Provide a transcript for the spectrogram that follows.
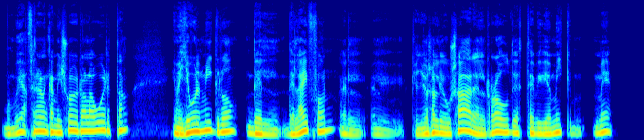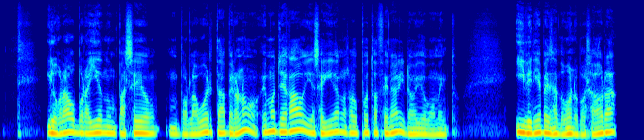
voy a hacer a mi suegro a la huerta y me llevo el micro del, iPhone, el, el, que yo solía usar, el Rode, este VideoMic Me, y lo grabo por ahí dando un paseo por la huerta, pero no, hemos llegado y enseguida nos hemos puesto a cenar y no ha habido momento. Y venía pensando, bueno, pues ahora,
